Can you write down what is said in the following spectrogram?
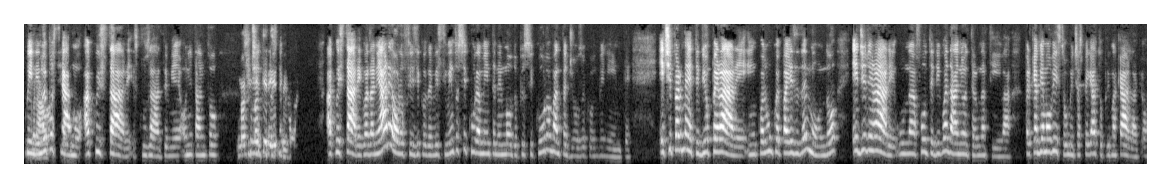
quindi Bravo. noi possiamo acquistare scusatemi ogni tanto ma ci mancherebbe acquistare e guadagnare oro fisico da investimento sicuramente nel modo più sicuro, vantaggioso e conveniente e ci permette di operare in qualunque paese del mondo e generare una fonte di guadagno alternativa. Perché abbiamo visto, come ci ha spiegato prima Carla, che ho,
